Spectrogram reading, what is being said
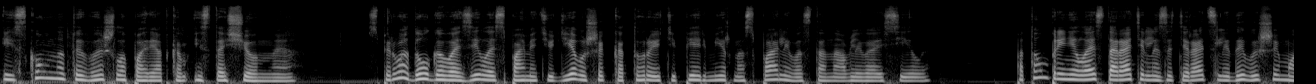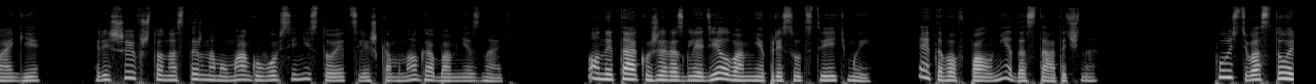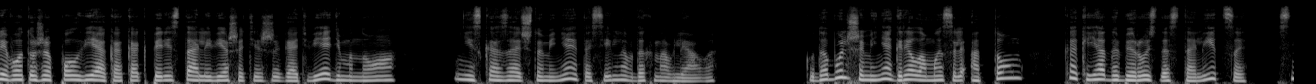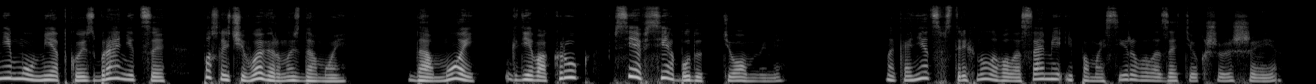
Из комнаты вышла порядком истощенная. Сперва долго возилась с памятью девушек, которые теперь мирно спали, восстанавливая силы. Потом принялась старательно затирать следы высшей магии, решив, что настырному магу вовсе не стоит слишком много обо мне знать. Он и так уже разглядел во мне присутствие тьмы. Этого вполне достаточно. Пусть в Асторе вот уже полвека как перестали вешать и сжигать ведьм, но... Не сказать, что меня это сильно вдохновляло. Куда больше меня грела мысль о том, как я доберусь до столицы, сниму метку избранницы, после чего вернусь домой. Домой, где вокруг все-все будут темными. Наконец встряхнула волосами и помассировала затекшую шею.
